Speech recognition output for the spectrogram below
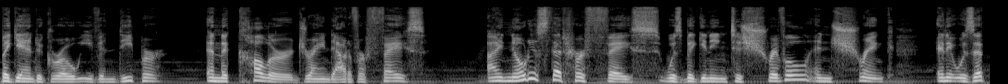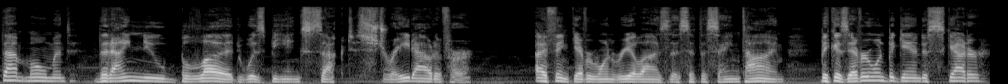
began to grow even deeper and the color drained out of her face. I noticed that her face was beginning to shrivel and shrink, and it was at that moment that I knew blood was being sucked straight out of her. I think everyone realized this at the same time because everyone began to scatter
